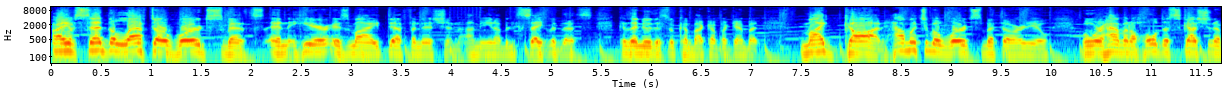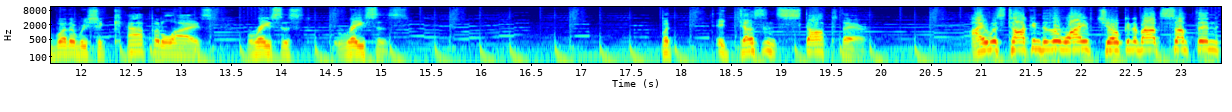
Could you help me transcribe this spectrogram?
I have said the left are wordsmiths, and here is my definition. I mean, I've been saving this because I knew this would come back up again, but my God, how much of a wordsmith are you when we're having a whole discussion of whether we should capitalize racist races? But it doesn't stop there. I was talking to the wife, joking about something,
